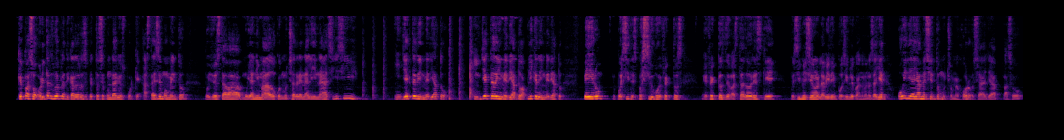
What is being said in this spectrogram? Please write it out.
¿qué pasó? Ahorita les voy a platicar de los efectos secundarios, porque hasta ese momento, pues yo estaba muy animado, con mucha adrenalina, sí, sí, inyecte de inmediato, inyecte de inmediato, aplique de inmediato. Pero, pues sí, después sí hubo efectos, efectos devastadores que, pues sí me hicieron la vida imposible cuando menos ayer. Hoy día ya me siento mucho mejor, o sea, ya pasó,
